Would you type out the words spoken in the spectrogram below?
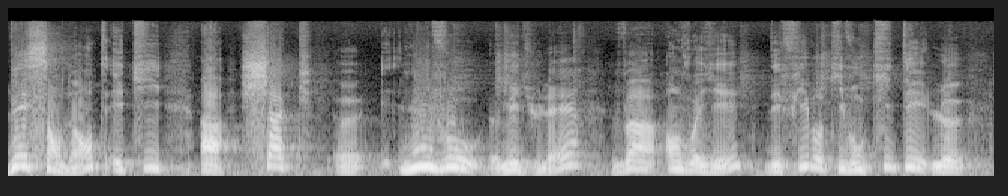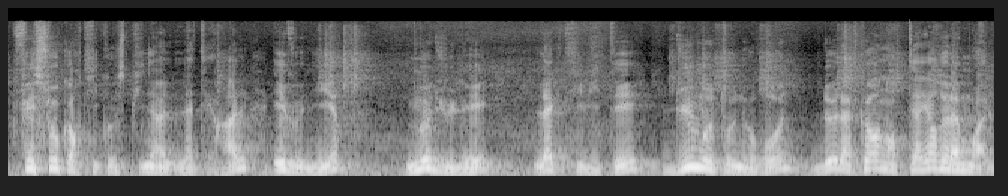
descendantes et qui, à chaque niveau médulaire, va envoyer des fibres qui vont quitter le faisceau corticospinal latéral et venir moduler l'activité du motoneurone de la corne antérieure de la moelle.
